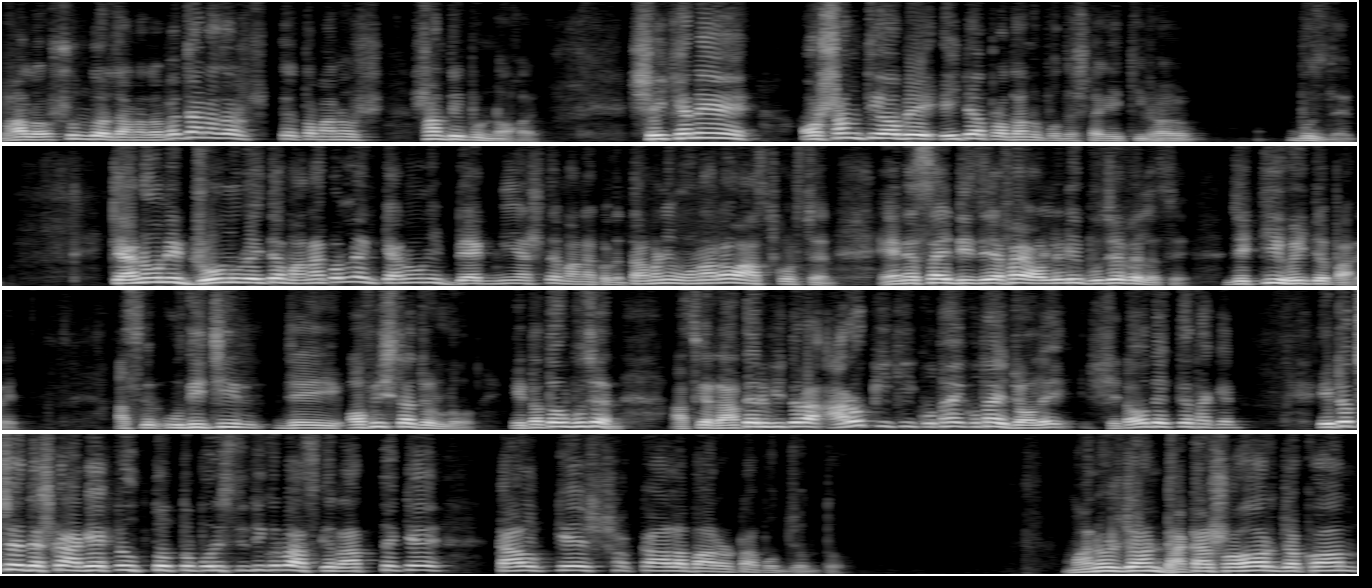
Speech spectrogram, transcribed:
ভালো, সুন্দর জানা যাবে। জানা জানাজার তো মানুষ শান্তিপূর্ণ হয়। সেইখানে অশান্তি হবে, এইটা প্রধান উপদেষ্টাকে কীভাবে বুঝলেন? কেন উনি ড্রোন উড়াইতে মানা করলেন? কেন উনি ব্যাগ নিয়ে আসতে মানা করলেন? তার মানে ওনারাও আজ করছেন। এনএসআই ডিজিএফআই অলরেডি বুঝে ফেলেছে যে কি হইতে পারে। আজকের উদিচির যে অফিসটা জ্বললো, এটাতেও বুঝেন? আজকে রাতের ভিতরে আরও কি কি, কোথায় কোথায় জ্বলে, সেটাও দেখতে থাকেন। এটা হচ্ছে দেশকে আগে একটা উত্তপ্ত পরিস্থিতি করবে, আজকে রাত থেকে কালকে সকাল বারোটা পর্যন্ত। মানুষজন ঢাকা শহর যখন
